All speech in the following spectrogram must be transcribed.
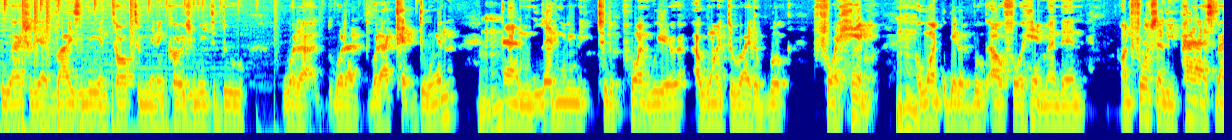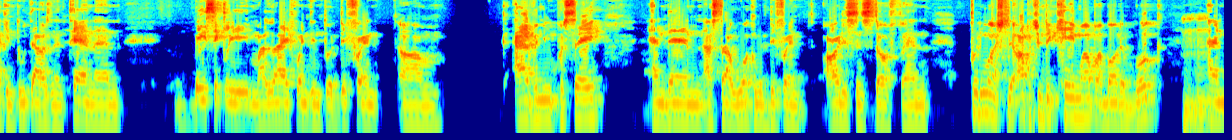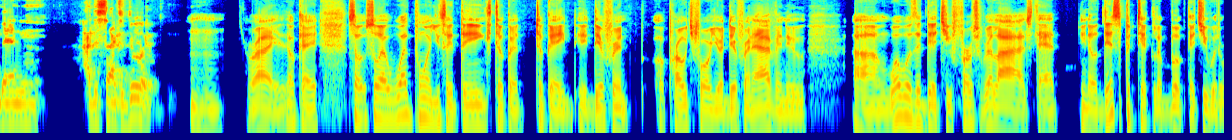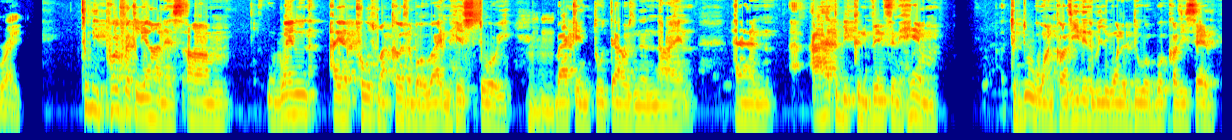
who actually advised me and talked to me and encouraged me to do what I what I what I kept doing, mm-hmm. and led me to the point where I wanted to write a book for him Mm-hmm. I wanted to get a book out for him, and then unfortunately passed back in 2010, and basically my life went into a different um, avenue per se, and then I started working with different artists and stuff, and pretty much the opportunity came up about a book, mm-hmm. and then I decided to do it. Mm-hmm. Right. Okay. So so at what point you say things took a took a, a different approach for your different avenue? Um, what was it that you first realized that you know this particular book that you would write? To be perfectly honest, um, when I approached my cousin about writing his story mm-hmm. back in 2009, and I had to be convincing him to do one because he didn't really want to do a book because he said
